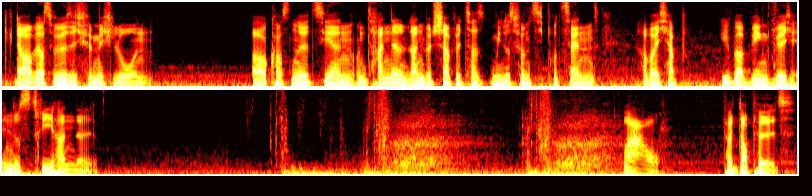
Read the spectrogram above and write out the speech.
Ich glaube, das würde sich für mich lohnen. Baukosten reduzieren und Handel und Landwirtschaft wird minus 50 Prozent. Aber ich habe überwiegend wirklich Industriehandel. Wow. Verdoppelt.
